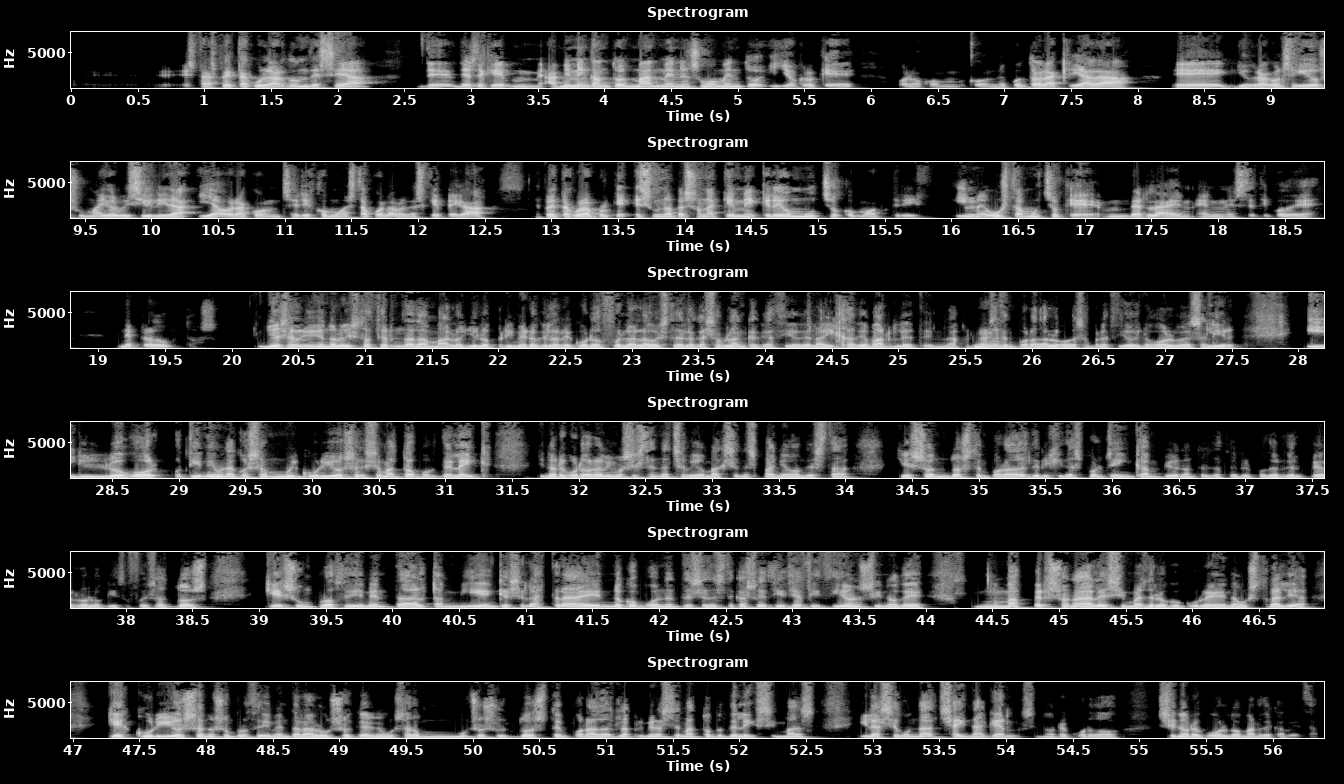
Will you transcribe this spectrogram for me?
está espectacular donde sea, desde que a mí me encantó en Mad Men en su momento y yo creo que, bueno, con, con el cuento de la criada, eh, yo creo que ha conseguido su mayor visibilidad y ahora con series como esta, pues la verdad es que pega espectacular porque es una persona que me creo mucho como actriz y me gusta mucho que verla en, en este tipo de, de productos. Yo es alguien que no lo he visto hacer nada malo. Yo lo primero que le recuerdo fue la oeste de la Casa Blanca, que hacía de la hija de Bartlett en las primeras temporadas, luego desapareció y luego volvió a salir. Y luego tiene una cosa muy curiosa que se llama Top of the Lake, y no recuerdo ahora mismo si está en HBO Max en España donde está, que son dos temporadas dirigidas por Jane Campion, antes de hacer El Poder del Perro, lo que hizo fue esas dos, que es un procedimental también que se las trae, no componentes en este caso de ciencia ficción, sino de más personales y más de lo que ocurre en Australia, que es curiosa, no es un procedimental al uso, que a mí me gustaron mucho sus dos temporadas. La primera se llama Top de Lake Sin Más y la segunda China Girl, si no recuerdo, si no recuerdo mal de cabeza.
